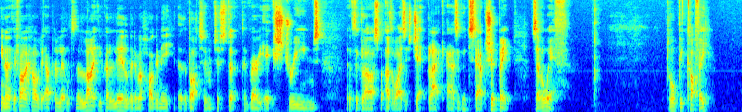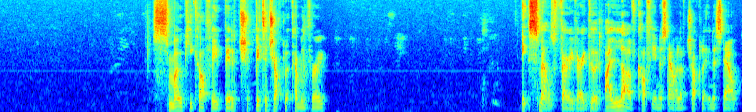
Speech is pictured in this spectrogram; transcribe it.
You know, if I hold it up a little to the light, you've got a little bit of mahogany at the bottom, just at the very extremes of the glass. But otherwise, it's jet black as a good stout should be. Let's have a whiff. Oh, big coffee. Smoky coffee, bit of ch bitter chocolate coming through. It smells very, very good. I love coffee in a stout. I love chocolate in a stout.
